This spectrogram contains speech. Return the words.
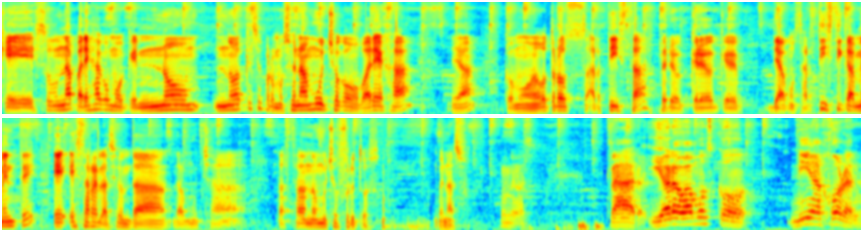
que son una pareja como que no, no es que se promociona mucho como pareja, ¿ya? Como otros artistas, pero creo que, digamos, artísticamente, e- esa relación da, da mucha, da- está dando muchos frutos. ¿no? Buenazo. Más. Claro, y ahora vamos con Nian Horan.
